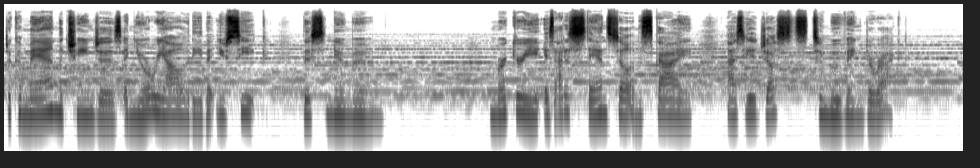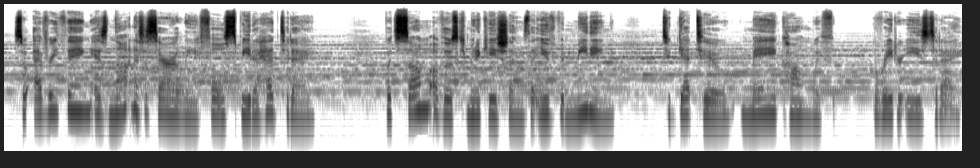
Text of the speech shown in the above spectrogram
to command the changes in your reality that you seek this new moon. Mercury is at a standstill in the sky as he adjusts to moving direct. So everything is not necessarily full speed ahead today, but some of those communications that you've been meaning to get to may come with greater ease today.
